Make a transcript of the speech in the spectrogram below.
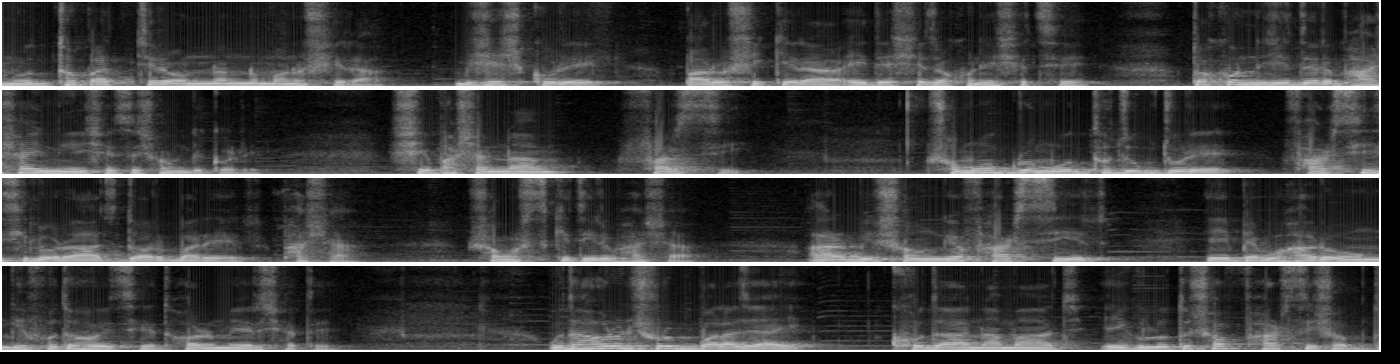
মধ্যপ্রাচ্যের অন্যান্য মানুষেরা, বিশেষ করে পারসিকেরা এই দেশে যখন এসেছে, তখন নিজেদের ভাষায় নিয়ে এসেছে সঙ্গে করে। সে ভাষার নাম ফার্সি। সমগ্র মধ্যযুগ জুড়ে ফার্সি ছিল রাজ দরবারের ভাষা, সংস্কৃতির ভাষা। আরবির সঙ্গে ফার্সির এই ব্যবহারও অঙ্গীভূত হয়েছে ধর্মের সাথে। উদাহরণস্বরূপ বলা যায়, খোদা, নামাজ, এগুলো তো সব ফার্সি শব্দ।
